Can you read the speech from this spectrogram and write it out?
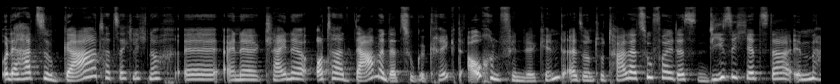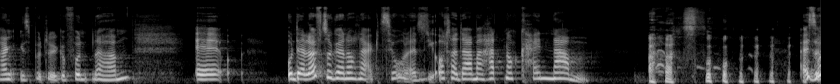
Und er hat sogar tatsächlich noch äh, eine kleine Otterdame dazu gekriegt, auch ein Findelkind. Also ein totaler Zufall, dass die sich jetzt da in Hankensbüttel gefunden haben. Äh, und da läuft sogar noch eine Aktion. Also die Otterdame hat noch keinen Namen. Ach so. Also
